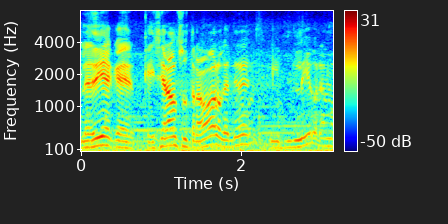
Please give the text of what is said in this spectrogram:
le dije que, que hicieran su trabajo, lo que tienen, y libre, ¿no?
